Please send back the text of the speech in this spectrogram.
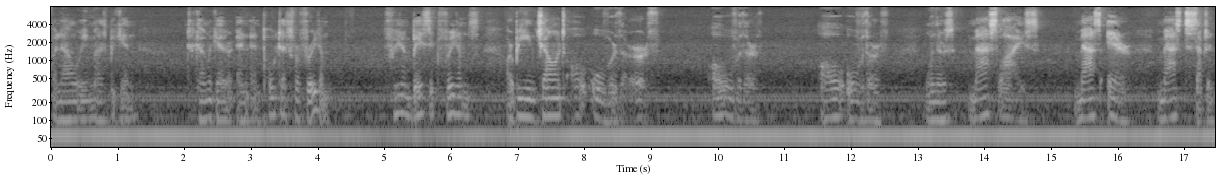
But now we must begin to come together and, and protest for freedom. Freedom, basic freedoms are being challenged all over the earth. All over the earth. All over the earth. When there's mass lies, mass error, mass deception,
